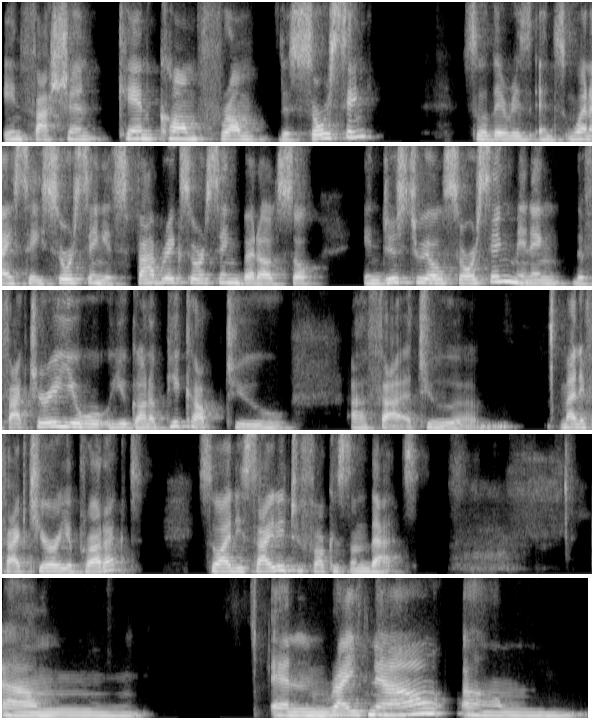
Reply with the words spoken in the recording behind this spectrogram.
in fashion can come from the sourcing. So there is and when i say sourcing it's fabric sourcing but also industrial sourcing meaning the factory you, you're going to pick up to uh, fa- to um, manufacture your product. So i decided to focus on that. Um, and right now, um,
